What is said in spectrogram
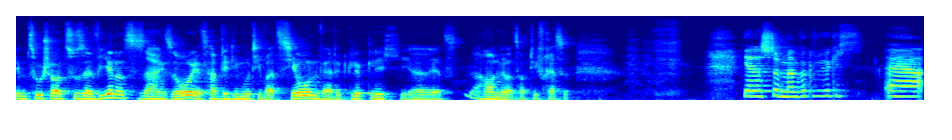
dem Zuschauer zu servieren und zu sagen, so, jetzt habt ihr die Motivation, werdet glücklich, hier, jetzt hauen wir uns auf die Fresse. Ja, das stimmt. Man wirklich, wirklich, äh,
